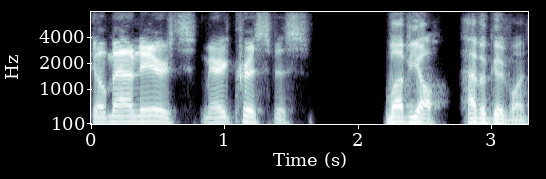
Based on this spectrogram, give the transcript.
Go Mountaineers. Merry Christmas. Love y'all. Have a good one.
